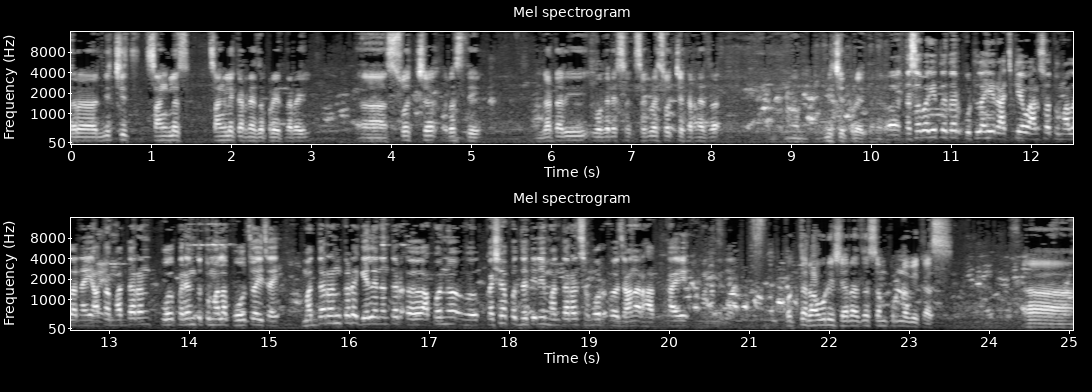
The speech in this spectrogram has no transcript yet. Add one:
तर निश्चित चांगलं चांगले करण्याचा प्रयत्न राहील. स्वच्छ रस्ते गटारी वगैरे स- सगळं स्वच्छ करण्याचा निश्चित प्रयत्न अ, तसं बघितलं तर कुठलाही राजकीय वारसा तुम्हाला नाही. आता मतदारांपर्यंत तुम्हाला पोहोचायचं आहे. मतदारांकडे गेल्यानंतर अ, आपण अ, कशा पद्धतीने मतदारांसमोर अ, जाणार आहात? काय मनामध्ये आहे? फक्त राहुरी शहराचा संपूर्ण विकास. अं,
